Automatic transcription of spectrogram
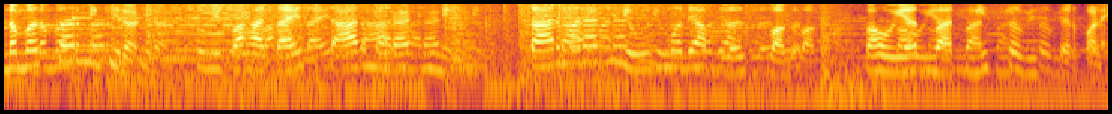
नमस्कार मी किरण. तुम्ही पाहताय star Marathi news. Star Marathi न्यूजमध्ये आपलं स्वागत. पाहुयात बातमी सविस्तरपणे.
